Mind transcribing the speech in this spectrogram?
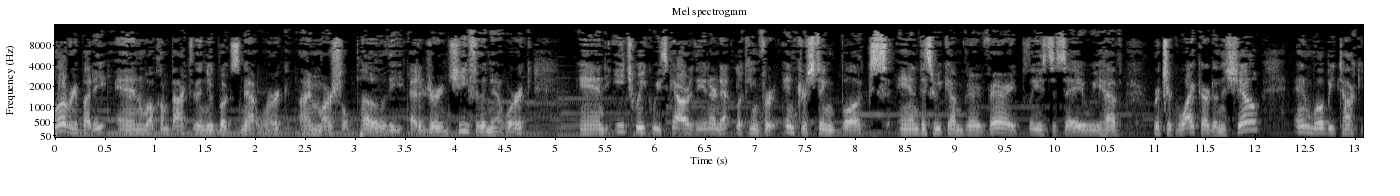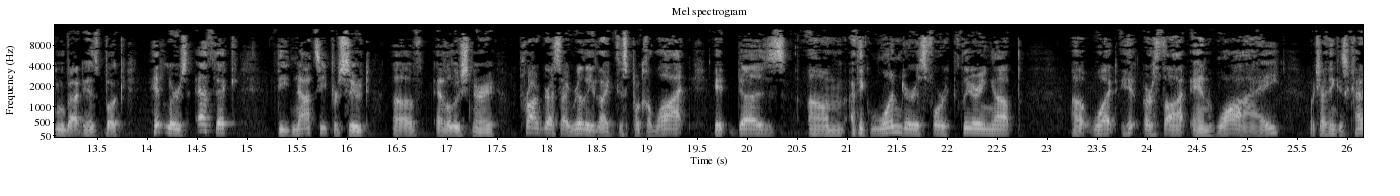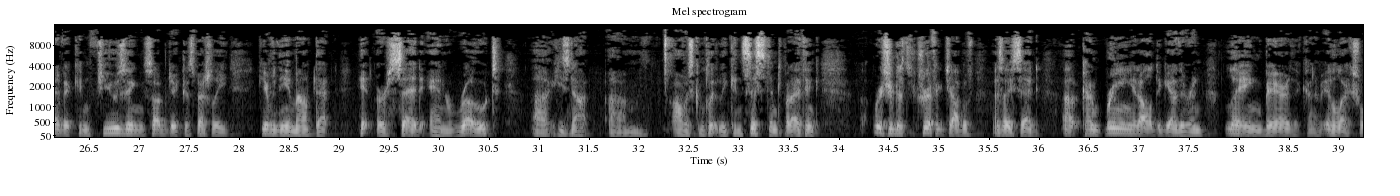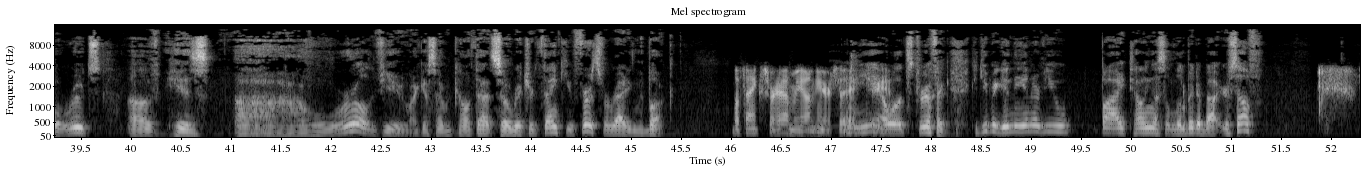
Hello, everybody, and welcome back to the New Books Network. I'm Marshall Poe, the editor in chief of the network. And each week we scour the internet looking for interesting books. And this week I'm very, very pleased to say we have Richard Weikart on the show, and we'll be talking about his book, Hitler's Ethic, The Nazi Pursuit of Evolutionary Progress. I really like this book a lot. It does, um, I think, wonders for clearing up uh, what Hitler thought and why, which I think is kind of a confusing subject, especially given the amount that Hitler said and wrote. Uh, he's not um, always completely consistent, but I think Richard does a terrific job of, as I said, uh, kind of bringing it all together and laying bare the kind of intellectual roots of his uh, worldview. I guess I would call it that. So, Richard, thank you first for writing the book. Well, thanks for having me on here today. Yeah, well, it's terrific. Could you begin the interview by telling us a little bit about yourself?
